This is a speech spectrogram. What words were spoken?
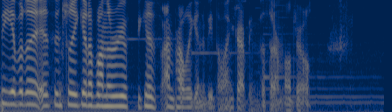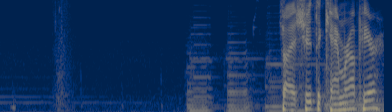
be able to essentially get up on the roof because I'm probably going to be the one grabbing the thermal drill. Should I shoot the camera up here?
